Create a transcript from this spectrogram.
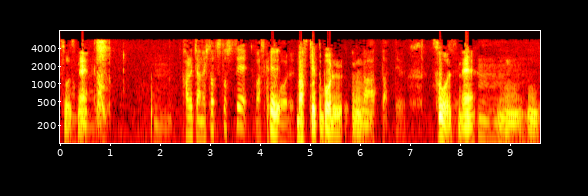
そうですね。カルチャーの一つとしてバスケッでトボールバスケットボール。うんがあったっていう。そうですね。うんうんうん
